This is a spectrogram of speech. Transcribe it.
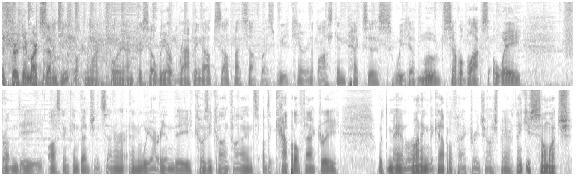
It's Thursday, March 17th. Welcome to Market Foolery. I'm Chris Hill. We are wrapping up South by Southwest week here in Austin, Texas. We have moved several blocks away from the Austin Convention Center, and we are in the cozy confines of the Capital Factory with the man running the Capital Factory, Josh Baer. Thank you so much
